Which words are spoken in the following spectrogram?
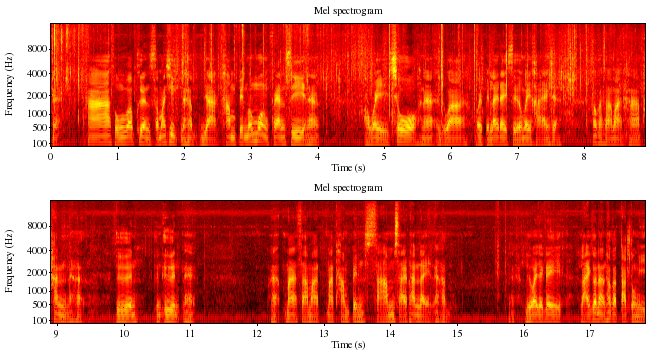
เนี่ยถ้าสมมติว่าเพื่อนสมาชิกนะครับ อยากทำเป็นมะม่วงแฟนซีนะฮะเอาไว้โชว์นะฮะหรือว่าไว้เป็นไรายได้เสริมไว้ขายเฉยเขาก็สามารถหาพันธุ์นะครับอื่นอื่นๆนะฮะมาสามารถมาทำเป็นสามสายพันธุ์ได้นะครับ หรือว่าอยากได้หลายก็นั้นเท่ากับตัดตรงนี้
